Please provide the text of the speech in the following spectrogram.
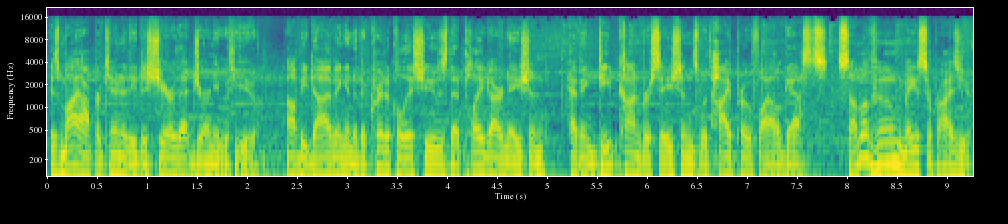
is my opportunity to share that journey with you. I'll be diving into the critical issues that plague our nation, having deep conversations with high profile guests, some of whom may surprise you.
